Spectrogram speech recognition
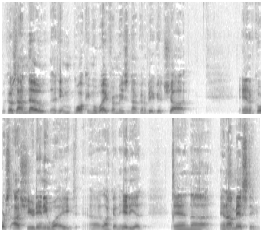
because I know that him walking away from me is not going to be a good shot, and of course I shoot anyway, uh, like an idiot, and uh, and I missed him,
